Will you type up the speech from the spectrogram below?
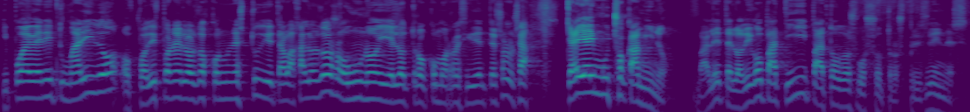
Y puede venir tu marido, os podéis poner los dos con un estudio y trabajar los dos, o uno y el otro como residente solo. O sea, que ahí hay mucho camino, ¿vale? Te lo digo para ti y para todos vosotros, Prislines,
